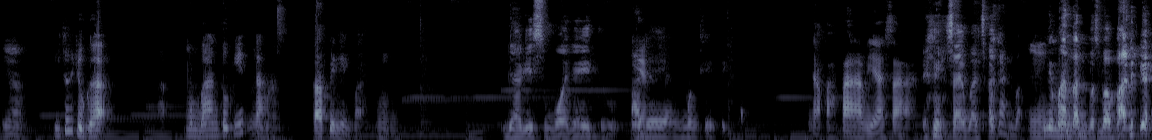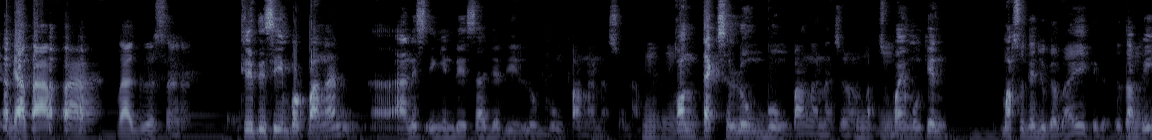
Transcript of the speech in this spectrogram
Iya. Itu juga membantu kita. Memang. Tapi nih Pak, Mm. dari semuanya itu Iya. ada yang mengkritik Pak. nggak apa-apa biasa Ini saya bacakan Pak. Mm. Ini mantan bos Bapak nih. nggak apa-apa bagus Kritisi impor pangan, eh, Anies ingin desa jadi lumbung pangan nasional. Mm-mm. Konteks lumbung pangan nasional Pak, Mm-mm. supaya mungkin maksudnya juga baik gitu. Tetapi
